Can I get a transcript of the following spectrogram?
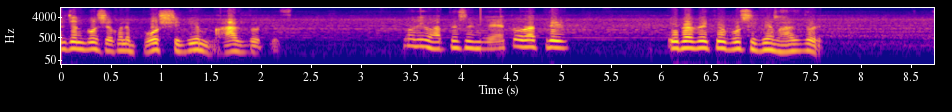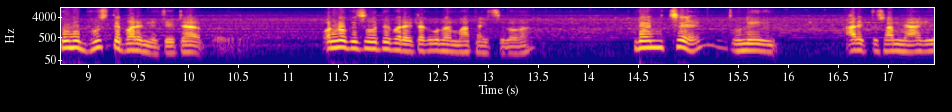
একজন বসে ওখানে বসে দিয়ে মাছ ধরতেছে। উনি ভাবতেছেন যে এত রাত্রে এভাবে কেউ বসে দিয়ে মাছ ধরে। তো উনি বুঝতে পারেননি যে এটা, অন্য কিছু হতে পারে এটা ওনার মাথায় ছিল না। দেন হচ্ছে উনি আরেকটু সামনে আগে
